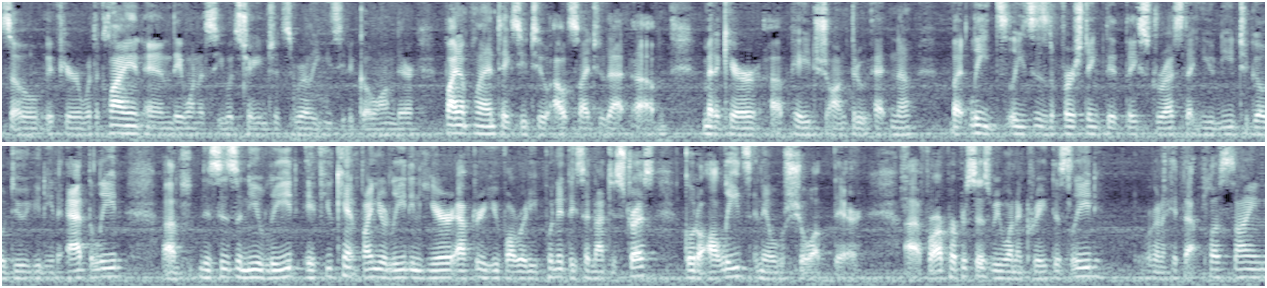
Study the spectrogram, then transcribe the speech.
so if you're with a client and they want to see what's changed, it's really easy to go on there. Final plan takes you to outside to that um, Medicare uh, page on through Aetna. But leads, leads is the first thing that they stress that you need to go do. You need to add the lead. Uh, this is a new lead. If you can't find your lead in here after you've already put it, they said not to stress. Go to all leads and it will show up there. Uh, for our purposes, we want to create this lead we're going to hit that plus sign.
